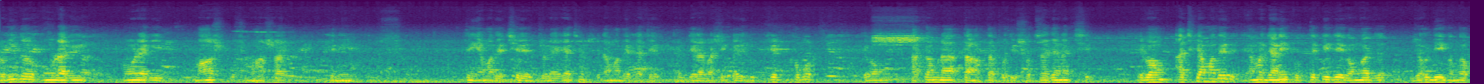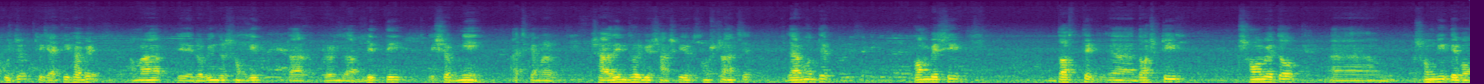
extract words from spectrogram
রবীন্দ্র অনুরাগী অনুরাগী মানুষ মহাশয় তিনি তিনি আমাদের ছেড়ে চলে গেছেন, সেটা আমাদের কাছে জেলাবাসীর কাছে দুঃখের খবর এবং তাকে আমরা তার আত্মার প্রতি শ্রদ্ধা জানাচ্ছি। এবং আজকে আমাদের, আমরা জানি প্রত্যেকেই যে গঙ্গা জল দিয়ে গঙ্গা পুজো, ঠিক একইভাবে আমরা যে রবীন্দ্রসঙ্গীত, তার রবীন্দ্র আবৃত্তি এসব নিয়ে আজকে আমরা সারাদিন ধরে যে সাংস্কৃতিক অনুষ্ঠান আছে, যার মধ্যে কম বেশি দশ থেকে দশটি সমবেত সংগীত এবং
